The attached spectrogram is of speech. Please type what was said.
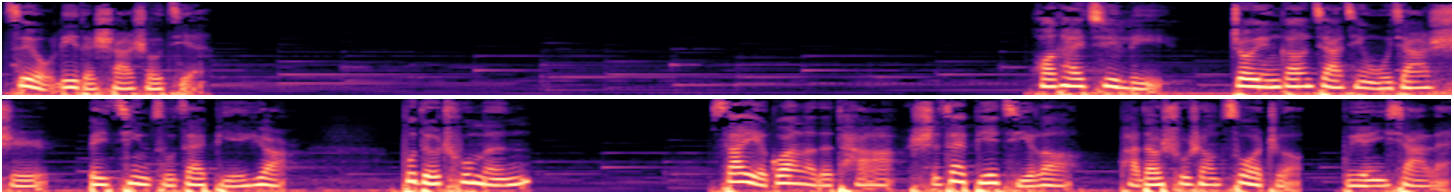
最有力的杀手锏。花开剧里，周莹刚嫁进吴家时被禁足在别院儿，不得出门。撒野惯了的她实在憋急了，爬到树上坐着，不愿意下来。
